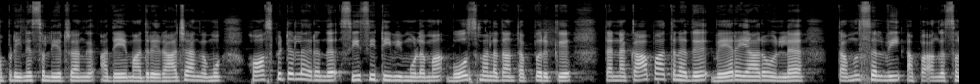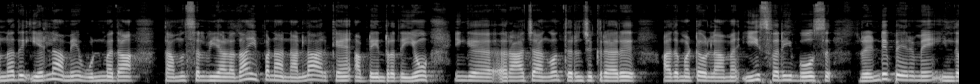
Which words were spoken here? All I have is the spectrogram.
அப்படின்னு சொல்லிடுறாங்க. அதே மாதிரி ராஜாங்கமும் ஹாஸ்பிட்டலில் இருந்த சிசிடிவி மூலமாக போஸ் மேலே தான் தப்பு இருக்குது தன்னை காப்பாற்றினது வேற யாரும் இல்லை. தமிழ்செல்வி அப்போ அங்கே சொன்னது எல்லாமே உண்மை தான் தமிழ்செல்வியால் தான் இப்போ நான் நல்லா இருக்கேன் அப்படின்றதையும் இங்கே ராஜாங்கம் தெரிஞ்சுக்கிறாரு. அது மட்டும் இல்லாமல் ஈஸ்வரி போஸ் ரெண்டு பேருமே இந்த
